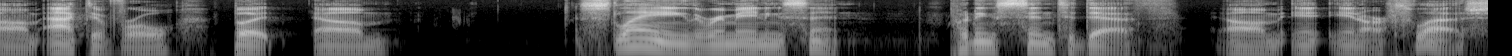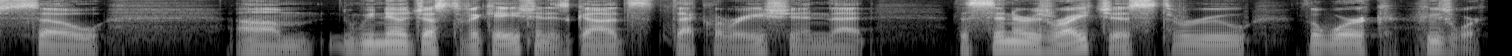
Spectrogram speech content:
um, active role, but um, slaying the remaining sin, putting sin to death um, in, in our flesh. So um, we know justification is God's declaration that the sinner is righteous through the work, whose work?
